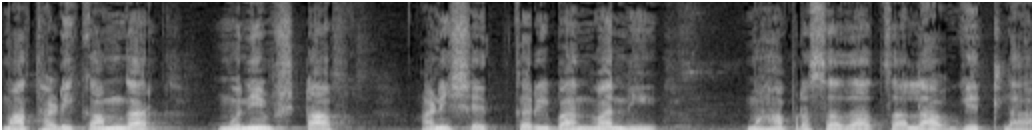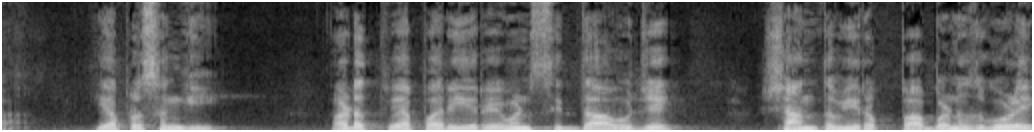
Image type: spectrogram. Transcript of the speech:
माथाडी कामगार मुनीम स्टाफ आणि शेतकरी बांधवांनी महाप्रसादाचा लाभ घेतला. या प्रसंगी अडत व्यापारी रेवणसिद्ध आवजे शांतवीरप्पा बनसगोळे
